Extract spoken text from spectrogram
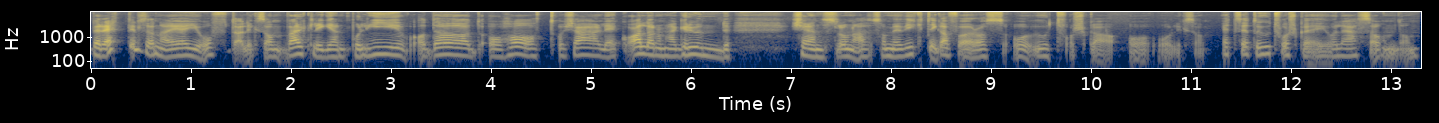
Berättelserna är ju ofta liksom verkligen på liv och död och hat och kärlek och alla de här grundkänslorna som är viktiga för oss att utforska. Och, och liksom. Ett sätt att utforska är ju att läsa om dem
